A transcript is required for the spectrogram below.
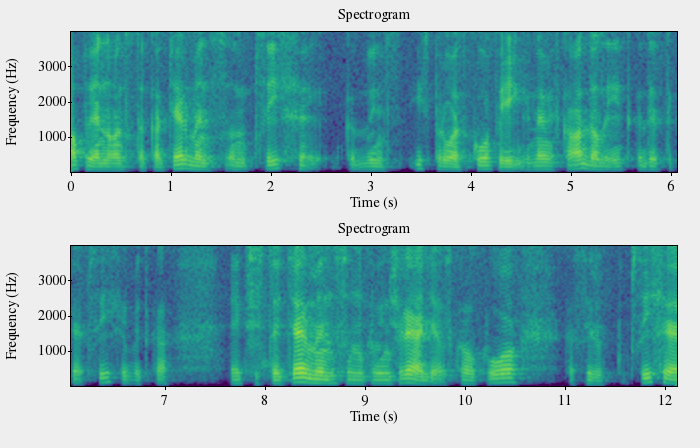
apvienots ķermenis un psihe, kad viņas izprot kopīgi, nevis kā atdalīt, kad ir tikai psihe, bet kā eksistē ķermenis un ka viņš reaģē uz kaut ko, kas ir psihē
